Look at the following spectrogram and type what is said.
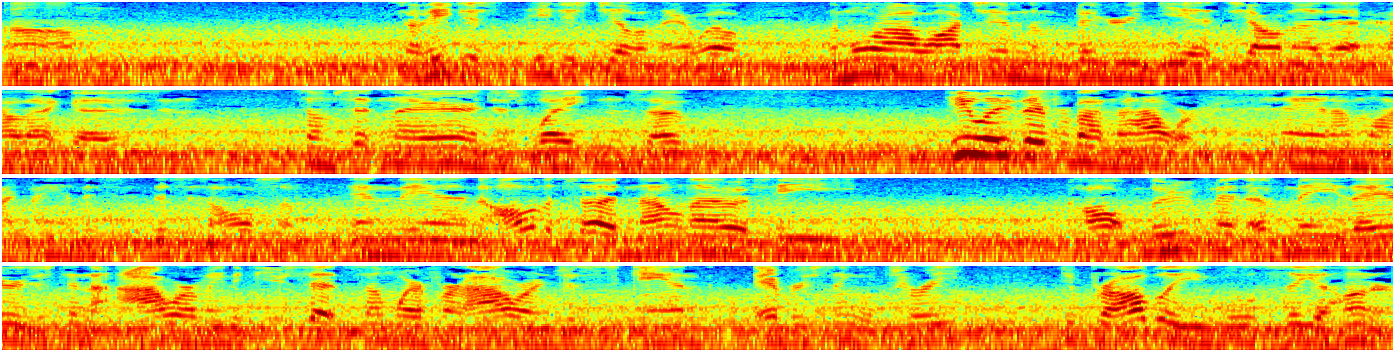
Um, so he just he's just chilling there. Well, the more I watch him, the bigger he gets. Y'all know that how that goes. And so I'm sitting there and just waiting. So he lays there for about an hour, and I'm like, man, this this is awesome. And then all of a sudden, I don't know if he caught movement of me there just in an hour. I mean, if you sat somewhere for an hour and just scanned every single tree, you probably will see a hunter.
